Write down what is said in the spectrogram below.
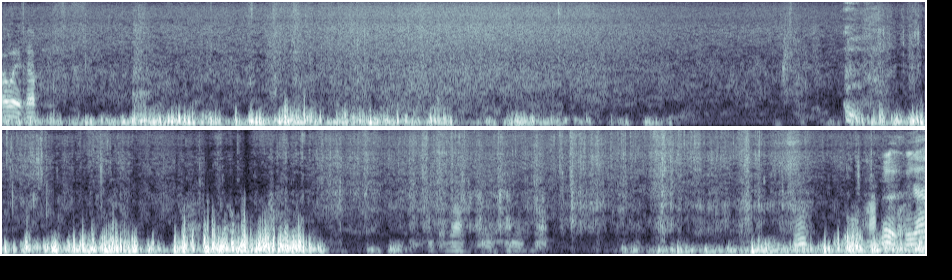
เข้าไปครับจะบอกคันคันครับเออคือยา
